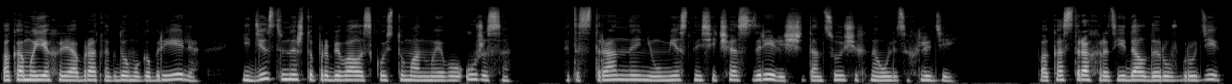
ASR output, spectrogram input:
Пока мы ехали обратно к дому Габриэля, единственное, что пробивалось сквозь туман моего ужаса, это странное, неуместное сейчас зрелище танцующих на улицах людей. Пока страх разъедал дыру в груди,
